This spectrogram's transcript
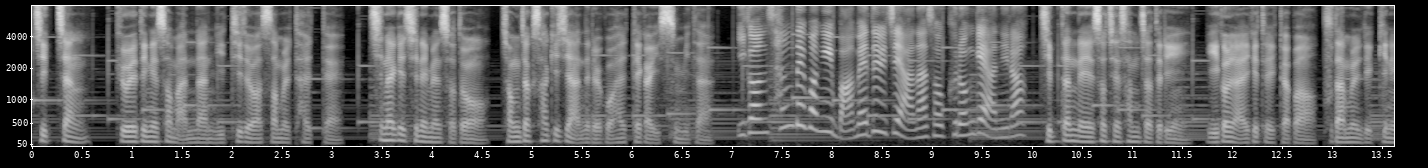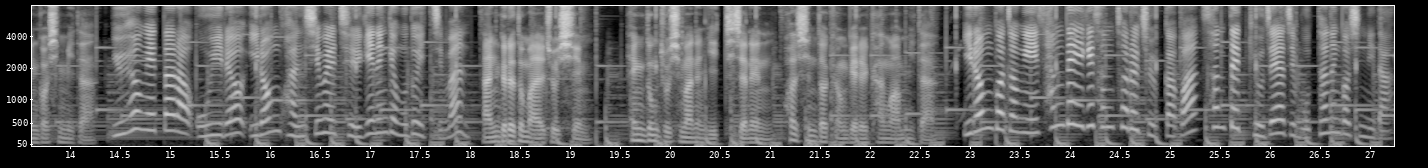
직장, 교회 등에서 만난 이티제와 썸을 탈 때 친하게 지내면서도 정작 사귀지 않으려고 할 때가 있습니다. 이건 상대방이 마음에 들지 않아서 그런 게 아니라 집단 내에서 제3자들이 이걸 알게 될까봐 부담을 느끼는 것입니다. 유형에 따라 오히려 이런 관심을 즐기는 경우도 있지만 안 그래도 말 조심, 행동 조심하는 이티제는 훨씬 더 경계를 강화합니다. 이런 과정이 상대에게 상처를 줄까봐 선뜻 교제하지 못하는 것입니다.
